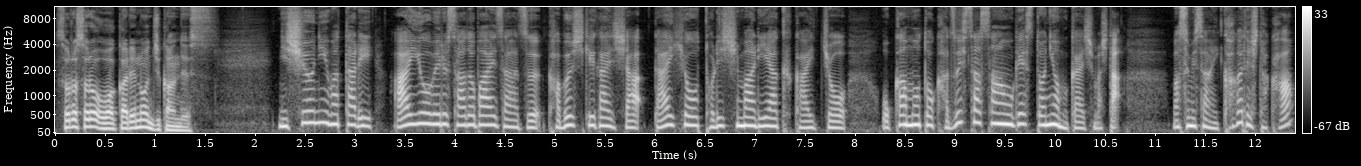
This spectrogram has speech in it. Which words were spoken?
そろそろお別れの時間です2週にわたり IO ウェルスアドバイザーズ株式会社代表取締役会長岡本和久さんをゲストにお迎えしました増美さんいかがでしたか？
